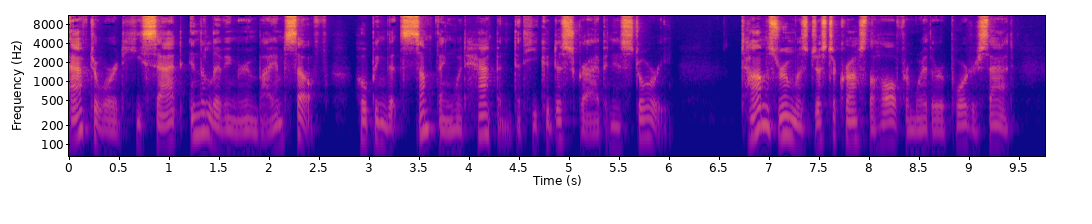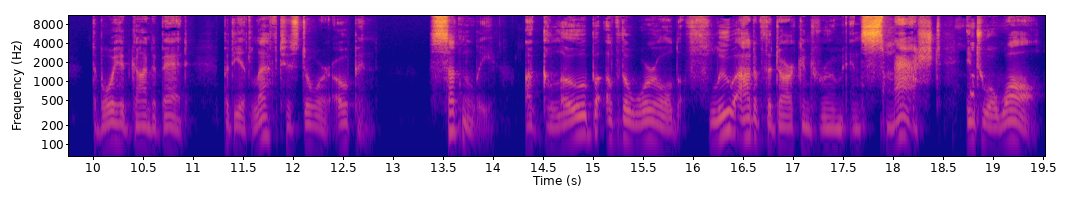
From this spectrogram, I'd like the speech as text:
Afterward, he sat in the living room by himself, hoping that something would happen that he could describe in his story. Tom's room was just across the hall from where the reporter sat. The boy had gone to bed, but he had left his door open. Suddenly, a globe of the world flew out of the darkened room and smashed into a wall.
